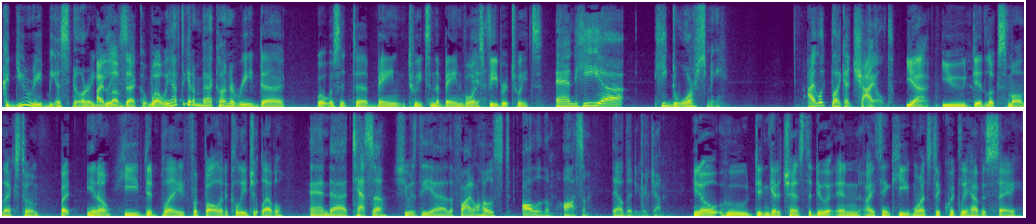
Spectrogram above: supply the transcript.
could you read me a story? I please?" love that. Well, we have to get him back on to read. Uh, what was it? Uh, Bane tweets in the Bane voice. Yes. Bieber tweets. And he, uh, he dwarfs me. I looked like a child. Yeah, you did look small next to him, but you know he did play football at a collegiate level. And uh, Tessa, she was the uh, the final host. All of them, awesome. They all did a great job. You know who didn't get a chance to do it, and I think he wants to quickly have his say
